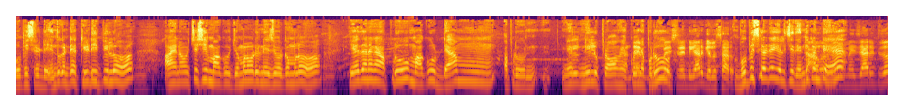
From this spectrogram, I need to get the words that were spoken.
భూపేశ్ రెడ్డి. ఎందుకంటే టీడీపీలో ఆయన వచ్చేసి మాకు జమ్మలమడుగు నియోజకవర్గంలో ఏదైనా కానీ అప్పుడు మాకు డ్యామ్ అప్పుడు నీళ్ళు నీళ్ళు ప్రవాహం ఎక్కువైనప్పుడు రెడ్డి గారు గెలుస్తారు. భూపేశ్ రెడ్డి గెలిచేది. ఎందుకంటే మెజారిటీలో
